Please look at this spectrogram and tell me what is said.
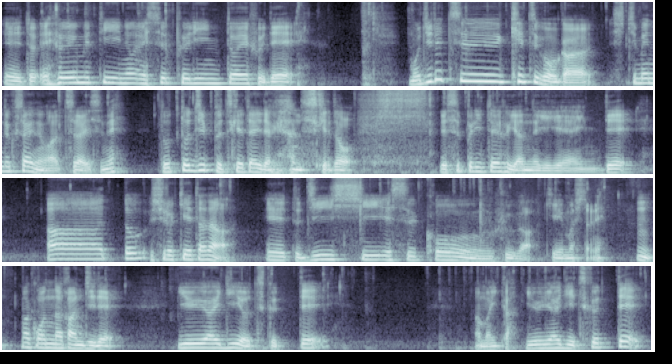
えっ、ー、と、FMT の sprintf で、文字列結合が七面倒くさいのが辛いですね。ドットジップつけたいだけなんですけど、S プリント F やんなきゃいけないんで、あーっと、後ろ消えたな。えっ、ー、と、GCS コーンフが消えましたね。うん。まあ、こんな感じで、UID を作って、あ、まあいいか。UID 作って、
